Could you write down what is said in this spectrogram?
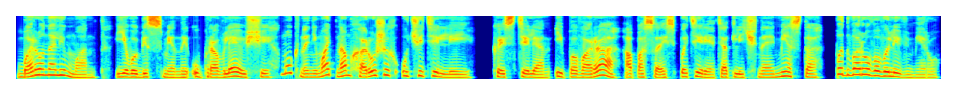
Барон Алимант, его бессменный управляющий, мог нанимать нам хороших учителей. Костелян и повара, опасаясь потерять отличное место, подворовывали в меру,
